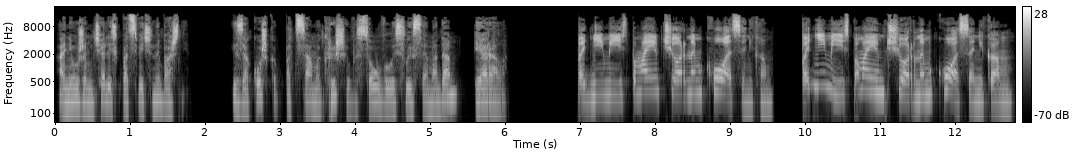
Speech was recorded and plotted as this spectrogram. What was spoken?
Они уже мчались к подсвеченной башне. Из окошка под самой крышей высовывалась лысая мадам и орала. «Поднимись по моим черным косонькам! Поднимись по моим черным косонькам!»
